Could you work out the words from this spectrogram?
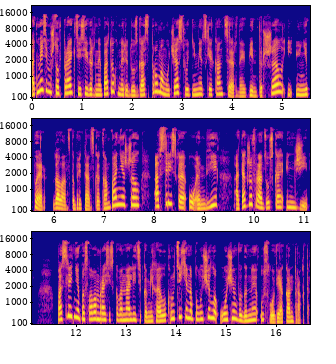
Отметим, что в проекте «Северный поток» наряду с «Газпромом» участвуют немецкие концерны Wintershell и Uniper, голландско-британская компания Shell, австрийская OMV, а также французская NG. Последняя, по словам российского аналитика Михаила Крутихина, получила очень выгодные условия контракта.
